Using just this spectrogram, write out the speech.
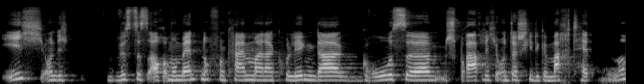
ich und ich wüsste es auch im Moment noch von keinem meiner Kollegen da große sprachliche Unterschiede gemacht hätten. Ne?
